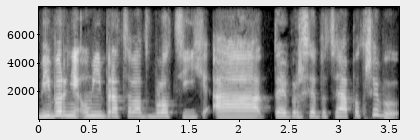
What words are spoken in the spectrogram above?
výborně umí pracovat v blocích a to je prostě to, co já potřebuju.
